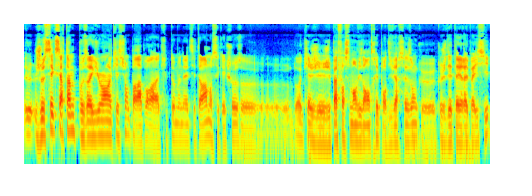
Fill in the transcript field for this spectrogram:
euh, je sais que certains me posent régulièrement la question par rapport à la crypto-monnaie, etc. Moi, c'est quelque chose dans lequel j'ai pas forcément envie de rentrer pour diverses raisons que, que je détaillerai pas ici.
